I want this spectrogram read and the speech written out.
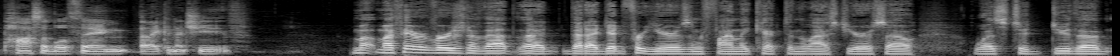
possible thing that I can achieve. My, my favorite version of that that I, that I did for years and finally kicked in the last year or so was to do the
